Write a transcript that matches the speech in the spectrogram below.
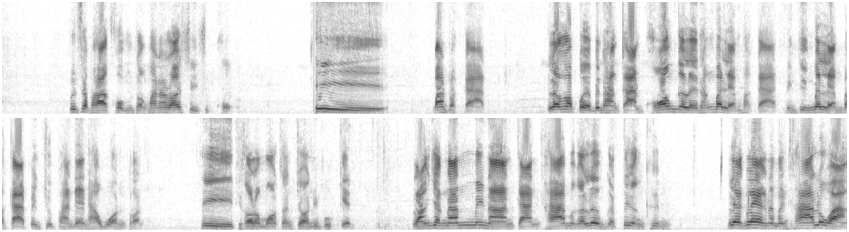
15 พฤษภาคม 2546 ที่บ้านประกาศ แล้วก็เปิดเป็นทางการพร้อมกันเลยทั้งบ้านแหลมประกาศ จริงๆบ้านแหลมประกาศเป็นจุดผ่านแดนถาวรก่อน ที่ที่คอรมอสัญจรที่ภูเก็ต หลังจากนั้นไม่นานการค้ามันก็เริ่มกระเตื้องขึ้น แรกๆนะมันค้าระหว่าง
